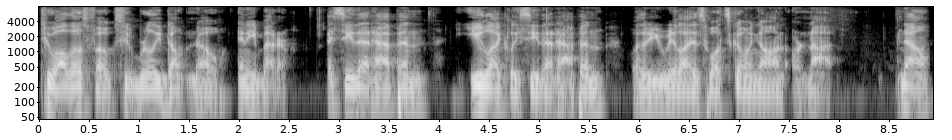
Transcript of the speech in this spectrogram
to all those folks who really don't know any better. I see that happen. You likely see that happen, whether you realize what's going on or not. Now,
